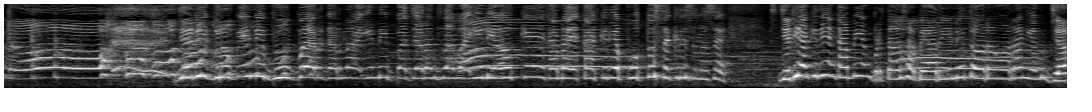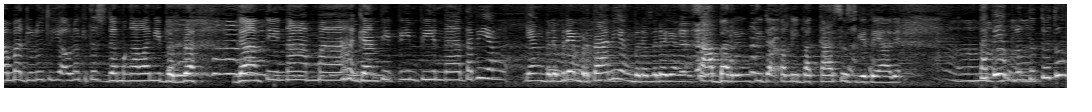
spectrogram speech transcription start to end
no Jadi grup ini bubar karena ini pacaran sama ini oke karena akhirnya putus akhirnya selesai. Jadi akhirnya yang kami yang bertahan sampai hari ini tuh orang-orang yang zaman dulu tuh ya Allah kita sudah mengalami beberapa ganti nama, ganti pimpinan, tapi yang yang benar-benar yang bertahan yang benar-benar yang sabar yang tidak terlibat kasus gitu ya. Tapi ya belum tentu tuh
